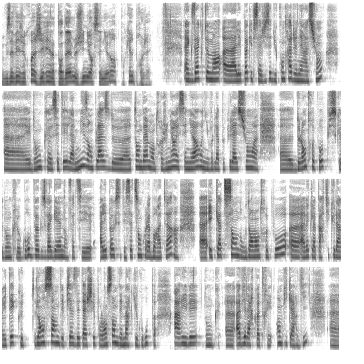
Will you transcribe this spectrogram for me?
vous avez, je crois, géré un tandem junior-senior. Pour quel projet? Exactement. Euh, à l'époque, il s'agissait du contrat de génération. Euh, et donc, euh, c'était la mise en place de tandem entre juniors et seniors au niveau de la population euh, de l'entrepôt, puisque donc le groupe Volkswagen, en fait, c'est à l'époque, c'était 700 collaborateurs euh, et 400 donc dans l'entrepôt, euh, avec la particularité que l'ensemble des pièces détachées pour l'ensemble des marques du groupe arrivaient donc euh, à Villers-Cotterêts en Picardie euh,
